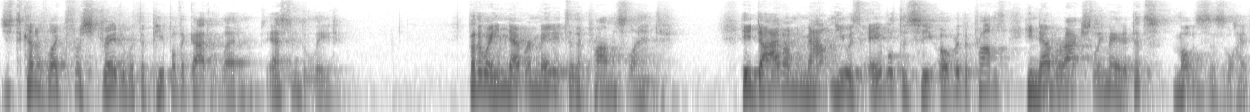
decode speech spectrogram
just kind of like frustrated with the people that God led him, asked him to lead. By the way, he never made it to the promised land. He died on the mountain. He was able to see over the promise. He never actually made it. That's Moses' life.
